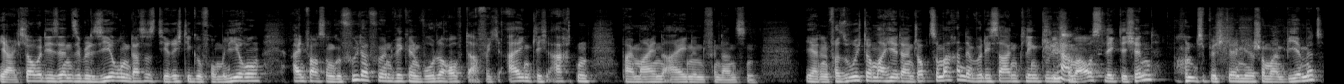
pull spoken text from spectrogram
Ja, ich glaube, die Sensibilisierung, das ist die richtige Formulierung. Einfach so ein Gefühl dafür entwickeln, worauf darf ich eigentlich achten bei meinen eigenen Finanzen. Ja, dann versuche ich doch mal hier deinen Job zu machen. Dann würde ich sagen, klingt du dich ja. schon mal aus, leg dich hin und bestell mir schon mal ein Bier mit.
